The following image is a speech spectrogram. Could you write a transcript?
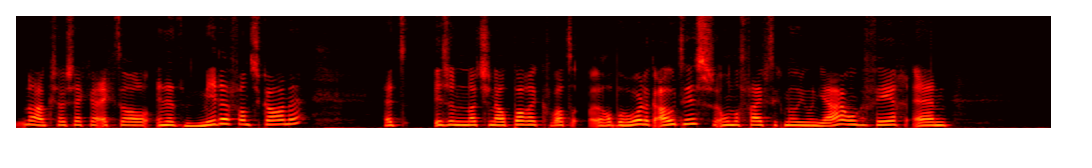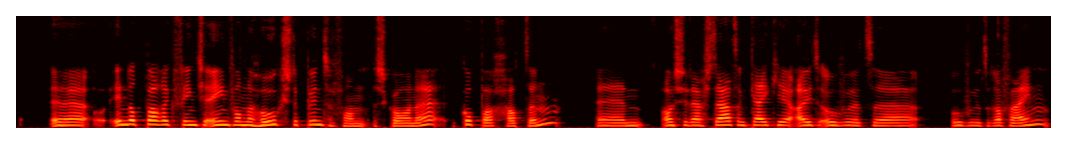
nou, ik zou zeggen, echt al in het midden van Skåne. Het is een nationaal park wat al behoorlijk oud is. 150 miljoen jaar ongeveer. En uh, in dat park vind je een van de hoogste punten van Skåne, Kopparhatten. En als je daar staat, dan kijk je uit over het, uh, over het ravijn.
